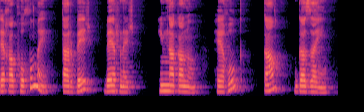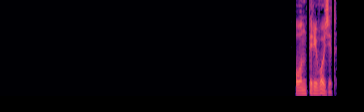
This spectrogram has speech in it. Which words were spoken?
տեղափոխում է տարբեր բեռներ, հիմնականում հեղուկ կամ գազային։ Он перевозит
